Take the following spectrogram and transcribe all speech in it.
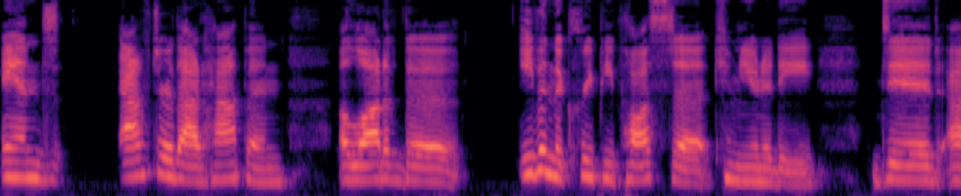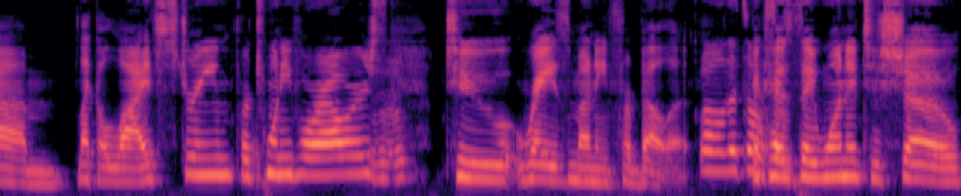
And after that happened, a lot of the even the creepy pasta community did um like a live stream for 24 hours Mhm. To raise money for Bella oh that's awesome because they wanted to show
